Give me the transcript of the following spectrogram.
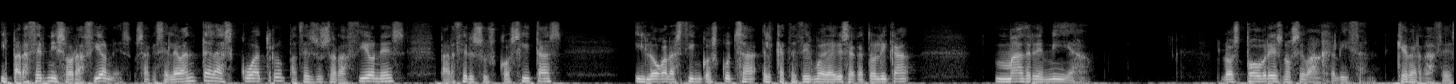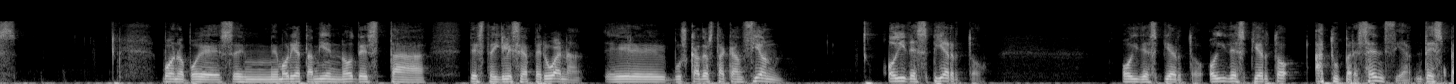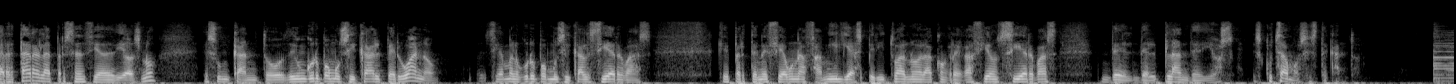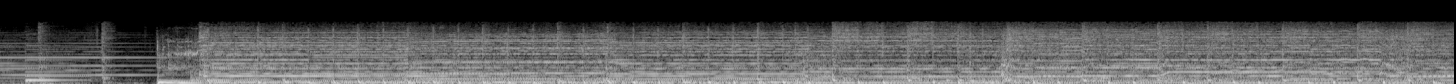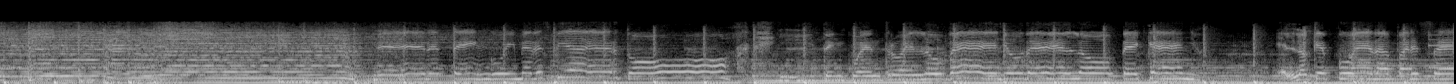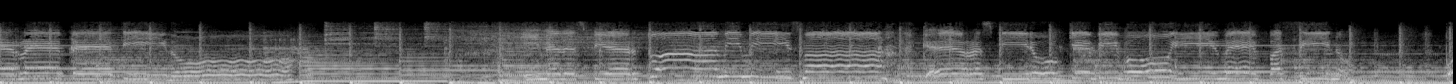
Y para hacer mis oraciones. O sea, que se levanta a las cuatro para hacer sus oraciones, para hacer sus cositas, y luego a las cinco escucha el catecismo de la Iglesia Católica. Madre mía, los pobres no se evangelizan. ¿Qué verdad es? Bueno, pues en memoria también ¿no? de, esta, de esta iglesia peruana he buscado esta canción, Hoy despierto, hoy despierto, hoy despierto a tu presencia, despertar a la presencia de Dios, ¿no? Es un canto de un grupo musical peruano, se llama el grupo musical Siervas, que pertenece a una familia espiritual, ¿no? La congregación Siervas del, del plan de Dios. Escuchamos este canto.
